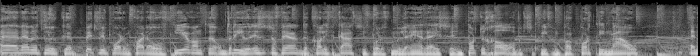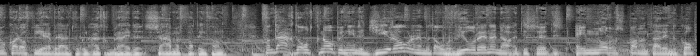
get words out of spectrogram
Eh, we hebben natuurlijk eh, Pit Report om kwart over vier. Want eh, om drie uur is het zover. De kwalificatie voor de Formule 1 race in Portugal... op het circuit van Por- Portimao. En om kwart over vier hebben we daar natuurlijk een uitgebreide samenvatting van. Vandaag de ontknoping in de Giro. Dan hebben we het over wielrennen. Nou, het is, het is enorm spannend daar in de kop.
